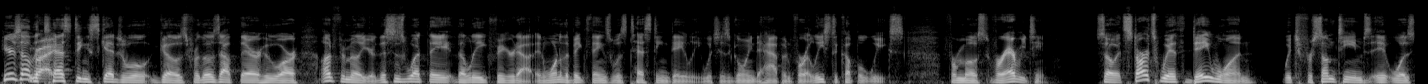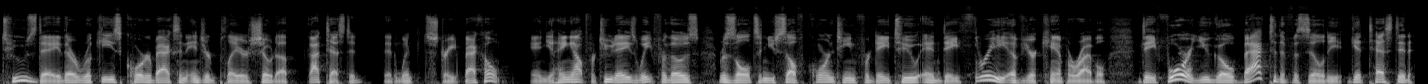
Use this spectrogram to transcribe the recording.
here's how the Right. testing schedule goes for those out there who are unfamiliar. This is what they the league figured out, and one of the big things was testing daily, which is going to happen for at least a couple weeks for most for every team. So it starts with day one, which for some teams it was Tuesday. Their rookies, quarterbacks, and injured players showed up, got tested, then went straight back home. And you hang out for two days, wait for those results, and you self quarantine for day two and day three of your camp arrival. Day four, you go back to the facility, get tested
